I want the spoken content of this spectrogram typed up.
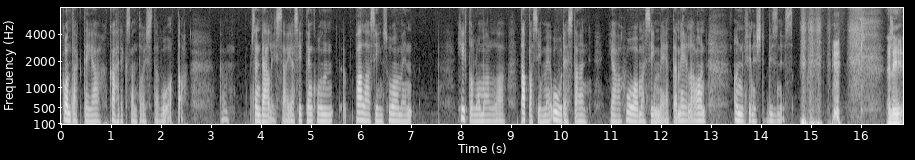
kontakteja 18 vuotta sen välissä. Ja sitten kun palasin Suomen hiihtolomalla, tapasimme uudestaan ja huomasimme, että meillä on unfinished business. Eli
